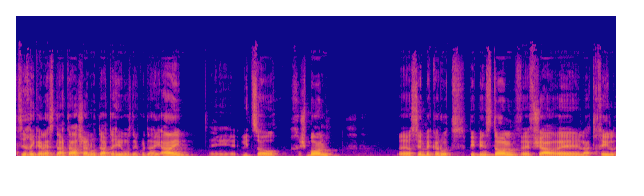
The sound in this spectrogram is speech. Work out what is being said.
צריך להיכנס לאתר שלנו dataheroes.ai, אה, ליצור חשבון, אה, עושים בקלות pip install ואפשר אה, להתחיל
